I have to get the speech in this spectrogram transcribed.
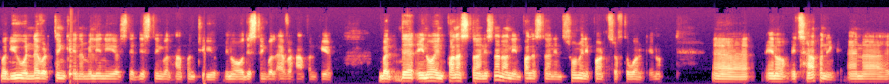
But you will never think in a million years that this thing will happen to you you know or this thing will ever happen here. But the, you know in palestine it's not only in palestine in so many parts of the world you know uh, you know it's happening. And uh,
